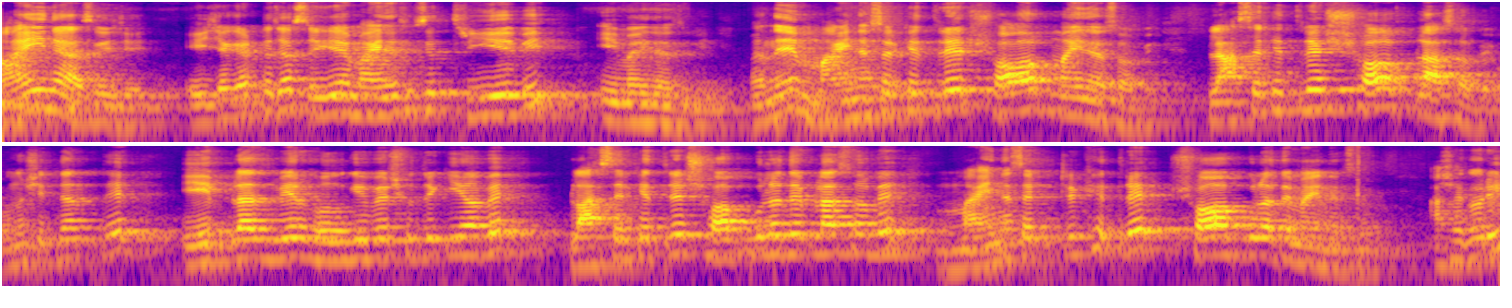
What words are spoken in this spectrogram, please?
minus এই যে, এই জায়গাটা জাস্ট এই জায়গায় মাইনাস হচ্ছে three A B A minus B মানে মাইনাসের ক্ষেত্রে সব মাইনাস হবে। প্লাসের ক্ষেত্রে সব প্লাস হবে। অনুসিদ্ধান্তে এ প্লাস বি এর হোল কিউবের সূত্রে কি হবে? প্লাসের ক্ষেত্রে সবগুলোতে প্লাস হবে। মাইনাসের ক্ষেত্রে সবগুলোতে মাইনাস হবে। আশা করি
